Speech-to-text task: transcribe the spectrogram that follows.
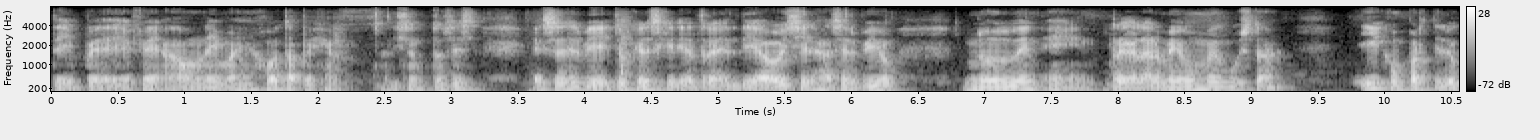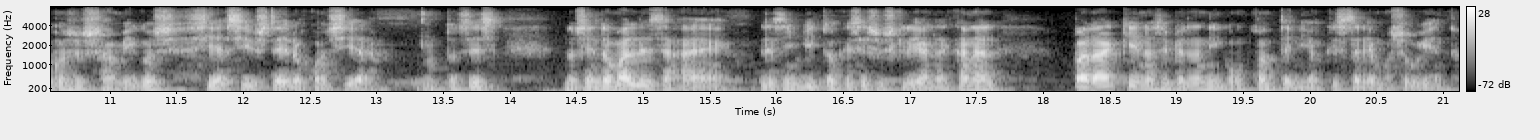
de PDF a una imagen JPG. ¿Listo? Entonces, este es el videito que les quería traer el día de hoy. Si les ha servido, no duden en regalarme un me gusta y compartirlo con sus amigos si así ustedes lo consideran. Entonces, no siendo mal, les, eh, les invito a que se suscriban al canal para que no se pierdan ningún contenido que estaremos subiendo.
